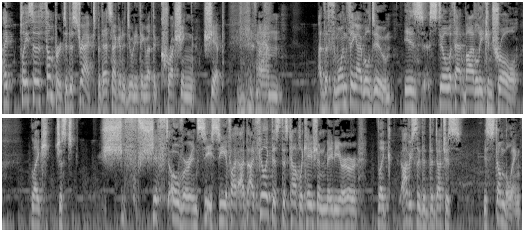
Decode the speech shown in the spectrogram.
I place a thumper to distract, but that's not going to do anything about the crushing ship. um, uh, the th- one thing I will do is still with that bodily control, like just sh- shift over and see see if I, I I feel like this this complication maybe or, or like obviously the, the Duchess is stumbling.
